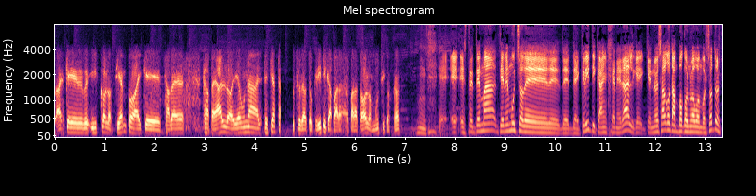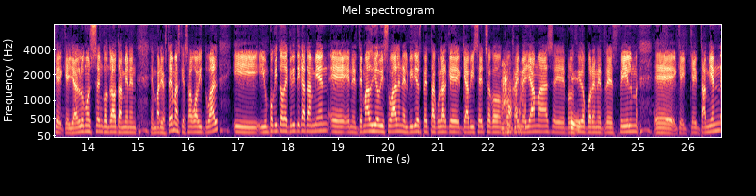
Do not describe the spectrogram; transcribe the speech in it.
hay que ir con los tiempos, hay que saber capearlo, hay una especie de de autocrítica para, para todos los músicos, claro. Mm. Este tema tiene mucho de, de, crítica en general, que, que, no es algo tampoco nuevo en vosotros, que, que ya lo hemos encontrado también en, en, varios temas, que es algo habitual, y, y un poquito de crítica también en el tema audiovisual, en el vídeo espectacular que, habéis hecho con, Jaime Llamas, producido por N3 Film, que, que, también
